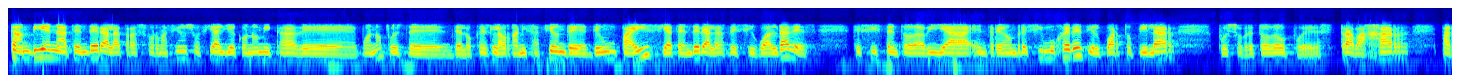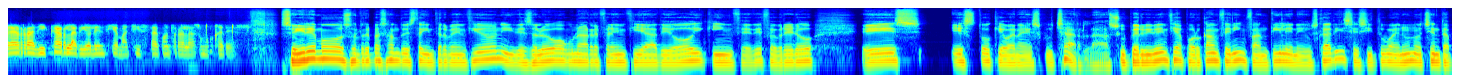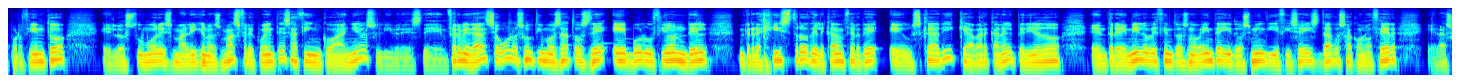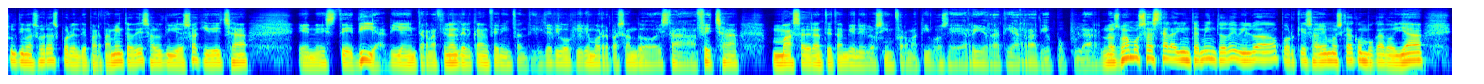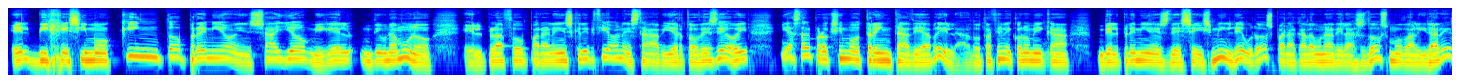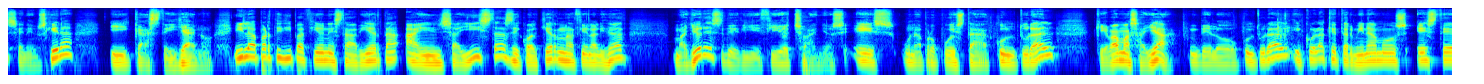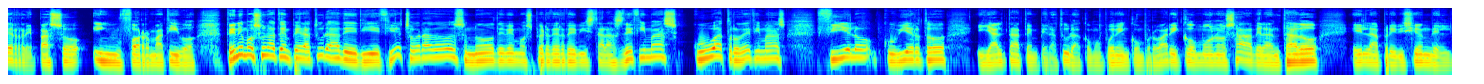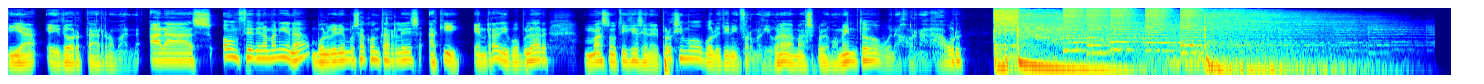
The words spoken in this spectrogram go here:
también atender a la transformación social y económica de, bueno, pues de, lo que es la organización de, de un país y atender a las desigualdades que existen todavía entre hombres y mujeres y el cuarto pilar pues sobre todo pues trabajar para erradicar la violencia machista contra las mujeres. Seguiremos repasando esta intervención y desde luego una referencia de hoy, 15 de febrero, es esto que van a escuchar. La supervivencia por cáncer infantil en Euskadi se sitúa en un 80% en los tumores malignos más frecuentes a 5 años libres de enfermedad, según los últimos datos de evolución del registro del cáncer de Euskadi, que abarcan el periodo entre 1990 y 2016, dados a conocer en las últimas horas por el Departamento de Salud de Osakidecha en este día, Día Internacional del Cáncer Infantil. Ya digo que iremos repasando esta fecha más adelante también en los informativos de RI Ratia Radio Popular. Nos vamos hasta el Ayuntamiento de Bilbao porque sabemos que ha convocado ya el vigésimo quinto premio ensayo Miguel de Unamuno. El plazo para la inscripción está abierto desde hoy y hasta el próximo 30 de abril. La dotación económica del premio es de 6.000 euros para cada una de las dos modalidades en euskera y castellano. Y la participación está abierta a ensayistas de cualquier nacionalidad mayores de 18 años. Es una propuesta cultural que va más allá de lo cultural y con la que terminamos este repaso informativo. Tenemos una temperatura de 18 grados, no debemos perder de vista las décimas, cuatro décimas, cielo cubierto y alta temperatura, como pueden comprobar y como nos ha adelantado en la previsión del día Edorta Román. A las 11 de la mañana volveremos a contarles aquí en Radio Popular más noticias en el próximo boletín informativo nada más por el momento. Buena jornada, Aur.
